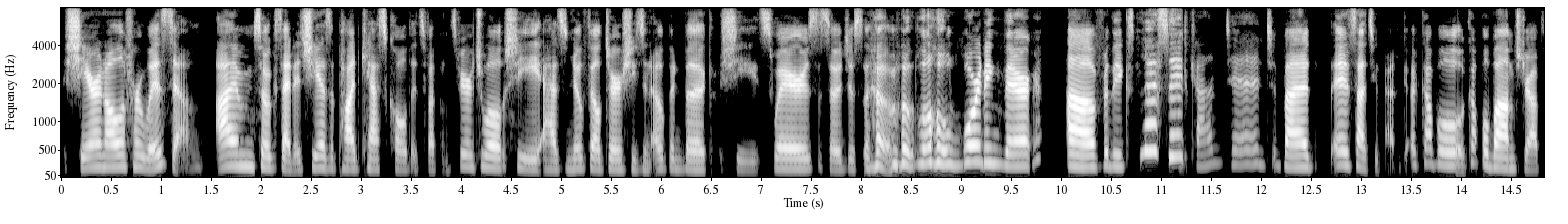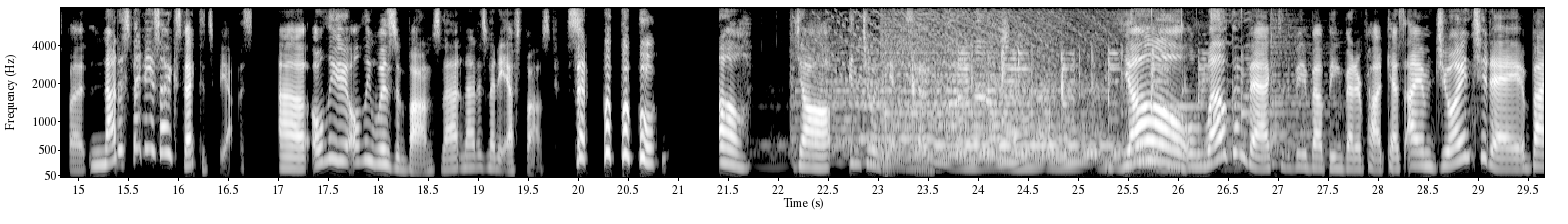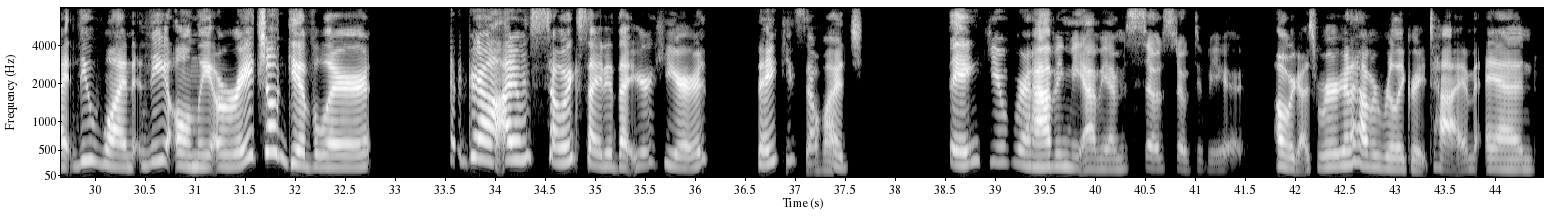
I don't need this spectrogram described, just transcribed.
sharing all of her wisdom. I'm so excited. She has a podcast called It's Fucking Spiritual. She has no filter. She's an open book. She swears. So just a little warning there uh, for the explicit content, but it's not too bad. A couple, a couple bombs dropped, but not as many as I expected, to be honest. Uh, only, only wisdom bombs, not not as many f bombs. So, oh, y'all enjoy the episode. Yo, welcome back to the Be About Being Better podcast. I am joined today by the one, the only Rachel Gibler. Girl, I am so excited that you're here. Thank you so much. Thank you for having me, Abbie. I'm so stoked to be here. Oh my gosh, we're gonna have a really great time. And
